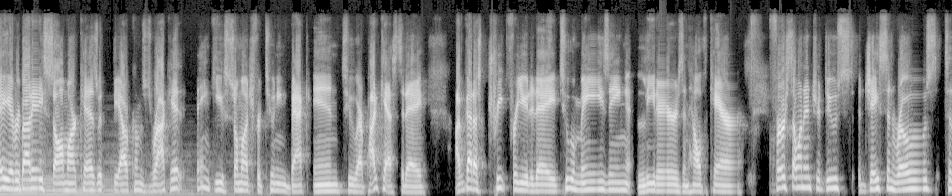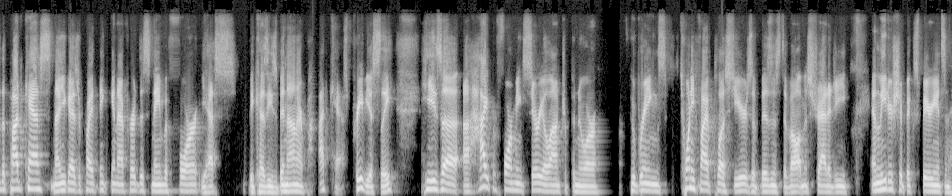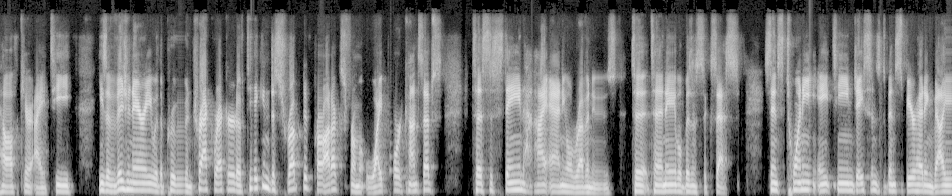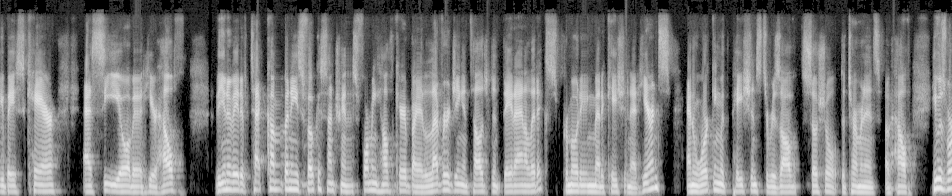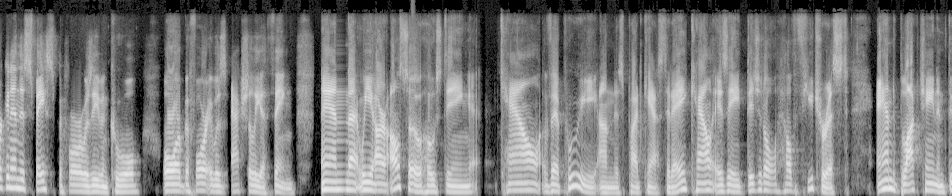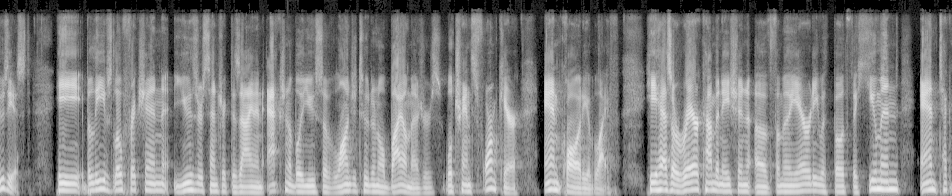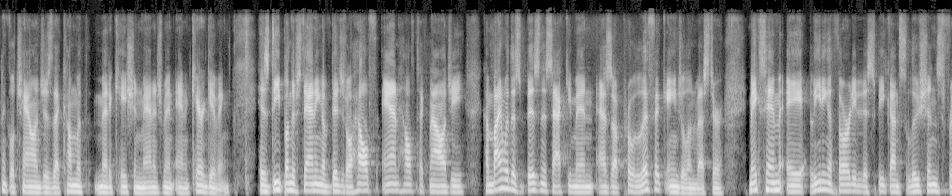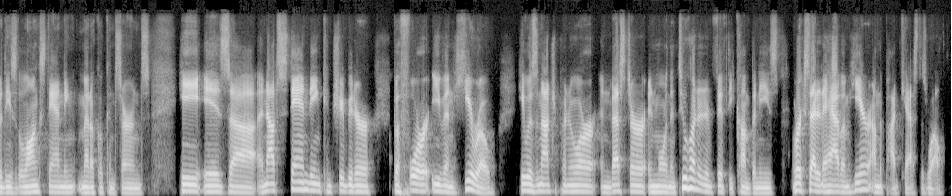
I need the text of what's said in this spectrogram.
Hey, everybody, Saul Marquez with the Outcomes Rocket. Thank you so much for tuning back in to our podcast today. I've got a treat for you today two amazing leaders in healthcare. First, I want to introduce Jason Rose to the podcast. Now, you guys are probably thinking I've heard this name before. Yes, because he's been on our podcast previously. He's a, a high performing serial entrepreneur who brings 25 plus years of business development strategy and leadership experience in healthcare IT. He's a visionary with a proven track record of taking disruptive products from whiteboard concepts to sustain high annual revenues to, to enable business success. Since 2018, Jason's been spearheading value based care as CEO of Adhere Health. The innovative tech companies focus on transforming healthcare by leveraging intelligent data analytics, promoting medication adherence, and working with patients to resolve social determinants of health. He was working in this space before it was even cool or before it was actually a thing. And uh, we are also hosting Cal Vepuri on this podcast today. Cal is a digital health futurist and blockchain enthusiast. He believes low friction, user centric design and actionable use of longitudinal biomeasures will transform care and quality of life. He has a rare combination of familiarity with both the human and technical challenges that come with medication management and caregiving. His deep understanding of digital health and health technology, combined with his business acumen as a prolific angel investor, makes him a leading authority to speak on solutions for these long-standing medical concerns. He is uh, an outstanding contributor before even Hero he was an entrepreneur, investor in more than 250 companies. We're excited to have him here on the podcast as well.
